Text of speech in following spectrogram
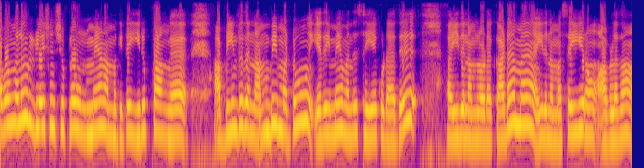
அவங்களும் ரிலேஷன்ஷிப்பில் உண்மையாக நம்ம கிட்ட இருப்பாங்க. அப்படின்றத நம்பி மட்டும் எதையுமே வந்து செய்யக்கூடாது. இது நம்மளோட கடமை இது நம்ம செய்கிறோம் அவ்வளோதான்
